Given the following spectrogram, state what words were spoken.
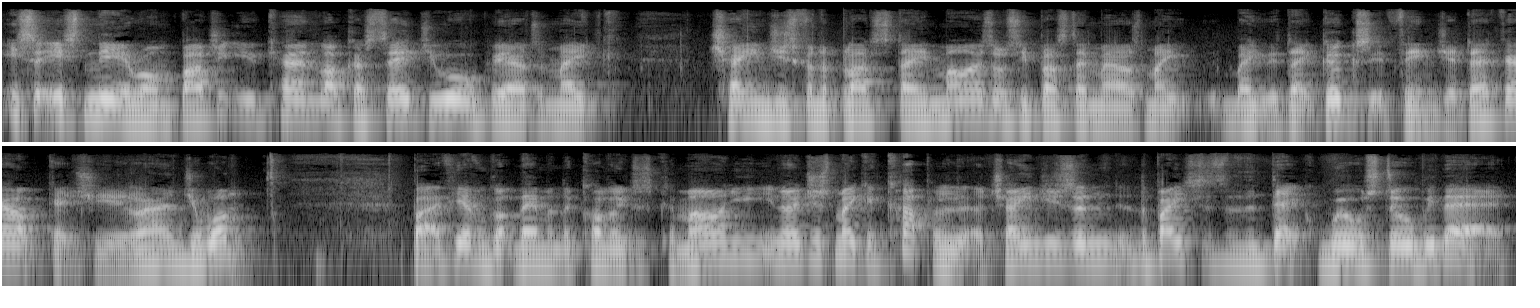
it's it's near on budget. You can, like I said, you will be able to make changes for the Bloodstained Mires. Obviously, Bloodstained Mires make make the deck good because it thins your deck out, gets you the land you want. But if you haven't got them and the Kolaghan's Command, you, you know, just make a couple of changes and the basis of the deck will still be there.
